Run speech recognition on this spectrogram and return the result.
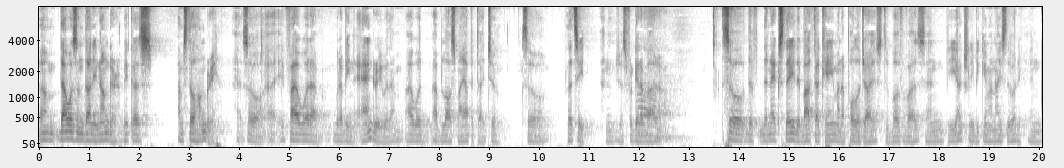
um, that wasn't done in anger because I'm still hungry. So uh, if I would have would have been angry with him, I would have lost my appetite too. So let's eat." and just forget about it. So the the next day, the Bhakta came and apologized to both of us, and he actually became a nice devotee and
